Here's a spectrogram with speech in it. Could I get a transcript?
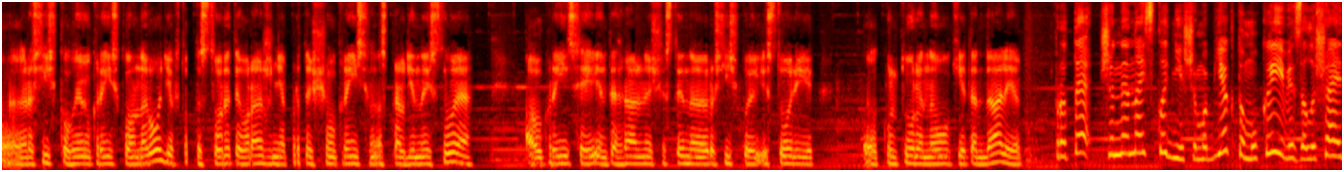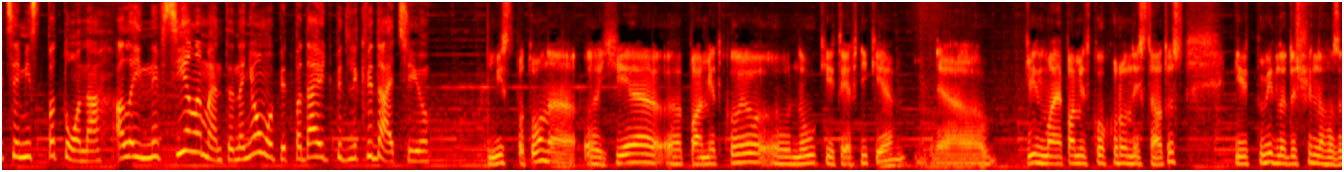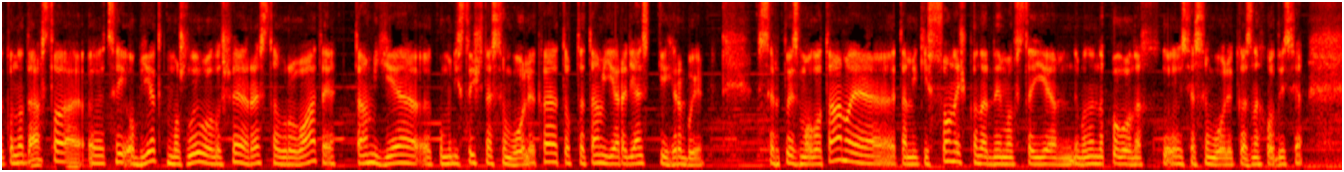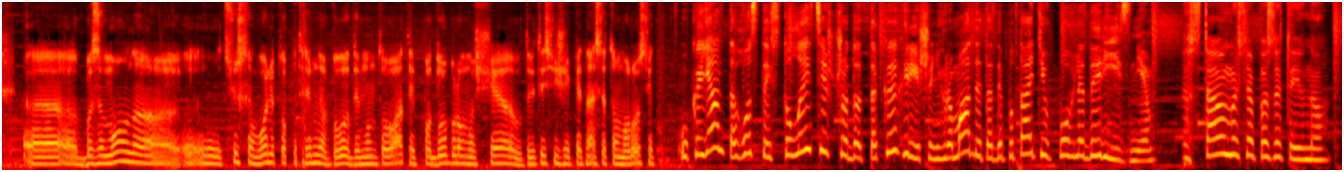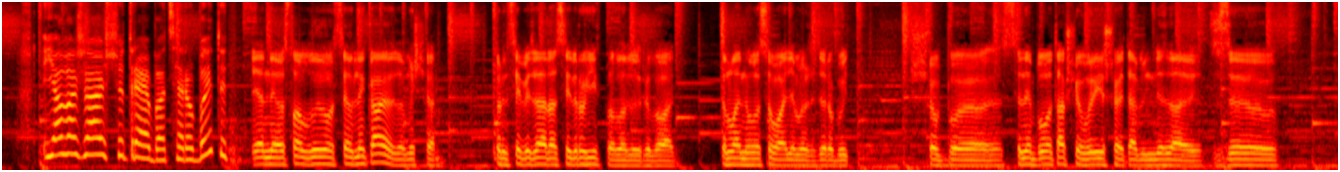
е, Російського і українського народів, тобто створити враження про те, що українців насправді не існує, а українці є інтегральною частиною російської історії, е, культури, науки і так далі. Проте, чи не найскладнішим об'єктом у Києві залишається міст Патона, але й не всі елементи на ньому підпадають під ліквідацію. Міст Потона е, є е, пам'яткою е, науки і техніки. Він має пам'яткоохоронний статус, і відповідно до чинного законодавства е, цей об'єкт можливо лише реставрувати. Там є е, комуністична символіка, тобто там є радянські герби, серпи з молотами, е, там якісь сонечко над ними встає. Вони на колонах ця символіка знаходиться. Безумовно, цю символіку потрібно було демонтувати по-доброму ще в 2015 році, У киян та гостей столиці щодо таких рішень громади та депутатів погляди різні. Ставимося позитивно. Я вважаю, що треба це робити. Я не особливо в це вникаю, тому що в принципі зараз і других проблем дуже багато. Онлайн голосування можете робити, щоб е, це не було так, що вирішує там, не знаю, з е,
